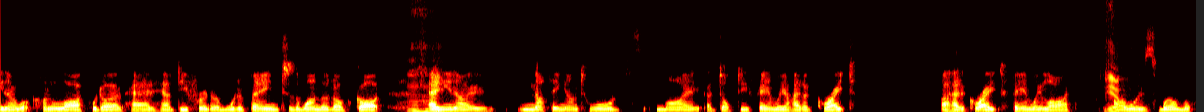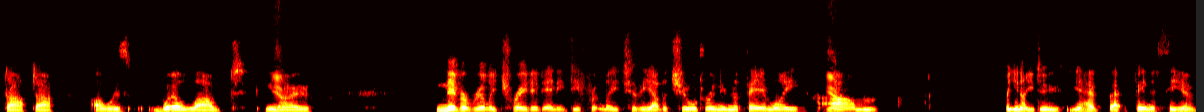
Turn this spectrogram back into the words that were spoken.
You know, what kind of life would I have had? How different it would have been to the one that I've got. Mhm. And, you know, nothing untowards my adoptive family. I had a great, I had a great family life. Yeah. I was well looked after. I was well loved, you Yeah. know, never really treated any differently to the other children in the family. Yeah. Um, but, you know, you do, you have that fantasy of,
